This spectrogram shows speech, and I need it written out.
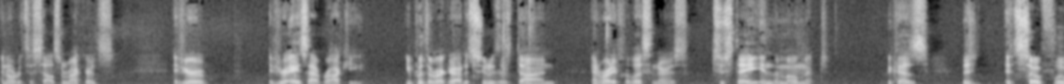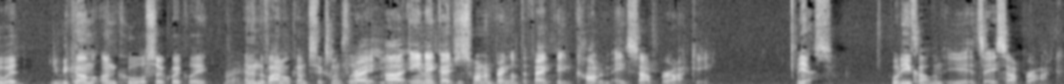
in order to sell some records. If you're if you're ASAP Rocky, you put the record out as soon as it's done and ready for listeners to stay in the moment because it's so fluid. You become uncool so quickly, Right. and then the vinyl comes six months later. Right. Uh, Enoch, I just want to bring up the fact that you called him Aesop Rocky. Yes. What do you call him? It's Aesop Rock.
